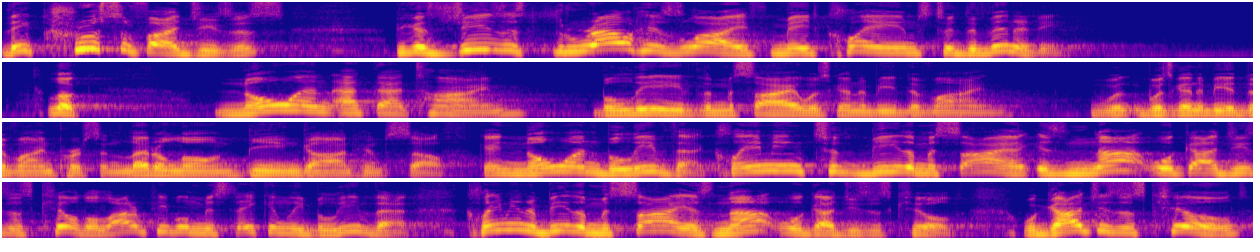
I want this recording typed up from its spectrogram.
They crucified Jesus because Jesus, throughout his life, made claims to divinity. Look, no one at that time believed the Messiah was going to be divine, was going to be a divine person, let alone being God himself. Okay? No one believed that. Claiming to be the Messiah is not what God Jesus killed. A lot of people mistakenly believe that. Claiming to be the Messiah is not what God Jesus killed. What God Jesus killed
